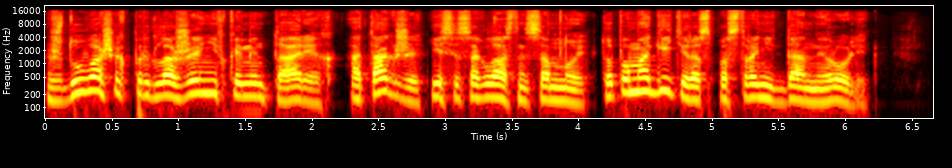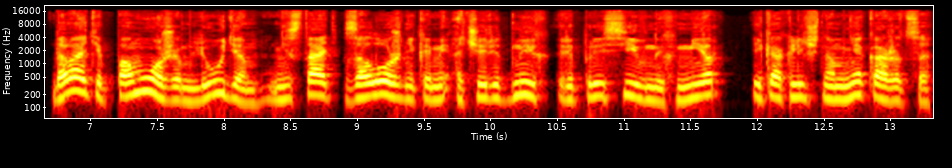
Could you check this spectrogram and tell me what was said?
Жду ваших предложений в комментариях, а также, если согласны со мной, то помогите распространить данный ролик. Давайте поможем людям не стать заложниками очередных репрессивных мер и, как лично мне кажется,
